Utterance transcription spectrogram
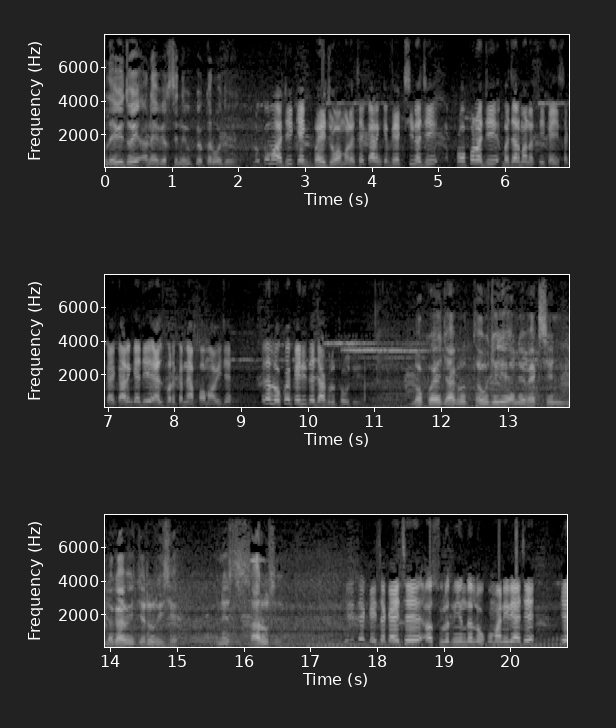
લેવી જોઈએ અને વેક્સિનનો ઉપયોગ કરવો જોઈએ. લોકોમાં હજી કંઈક ભય જોવા મળે છે કારણ કે વેક્સિન હજી પ્રોપર હજી બજારમાં નથી કહી શકાય કારણ કે હજી હેલ્થ વર્કરને આપવામાં આવી છે. એટલે લોકોએ કઈ રીતે જાગૃત થવું જોઈએ? લોકોએ જાગૃત થવું જોઈએ અને વેક્સિન લગાવવી જરૂરી છે અને સારું છે. એ રીતે કહી શકાય છે સુરતની અંદર લોકો માની રહ્યા છે કે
